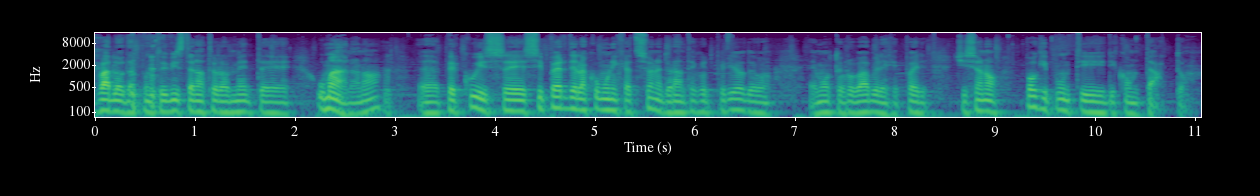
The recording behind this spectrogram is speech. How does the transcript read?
parlo dal punto di vista naturalmente umano, no? Eh, per cui se si perde la comunicazione durante quel periodo è molto probabile che poi ci siano pochi punti di contatto.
